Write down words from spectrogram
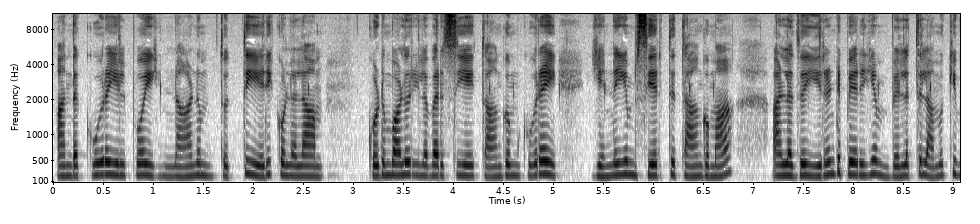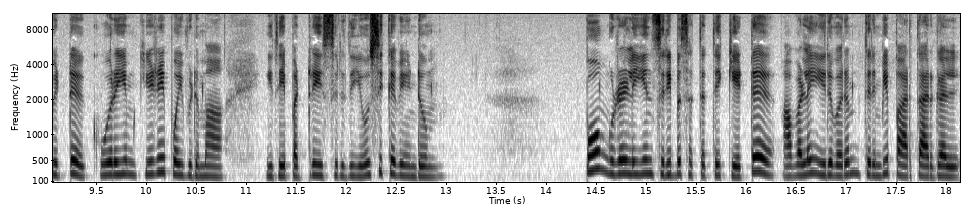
அந்த கூரையில் போய் நானும் தொத்தி ஏறிக்கொள்ளலாம். கொடும்பாளூர் இளவரசியை தாங்கும் கூரை என்னையும் சேர்த்து தாங்குமா? அல்லது இரண்டு பேரையும் வெள்ளத்தில் அமுக்கிவிட்டு கூரையும் கீழே போய்விடுமா? இதை பற்றி சிறிது யோசிக்க வேண்டும். பூங்குழலியின் சிரிப்பு சத்தத்தை கேட்டு அவளை இருவரும் திரும்பி பார்த்தார்கள்.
